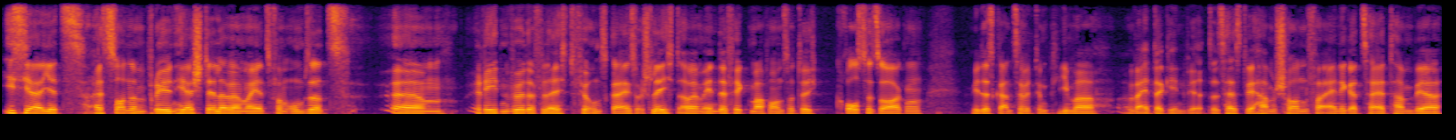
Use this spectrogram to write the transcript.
ist ja jetzt als Sonnenbrillenhersteller, wenn man jetzt vom Umsatz ähm, reden würde, vielleicht für uns gar nicht so schlecht, aber im Endeffekt machen wir uns natürlich große Sorgen, wie das Ganze mit dem Klima weitergehen wird. Das heißt, wir haben schon vor einiger Zeit haben wir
